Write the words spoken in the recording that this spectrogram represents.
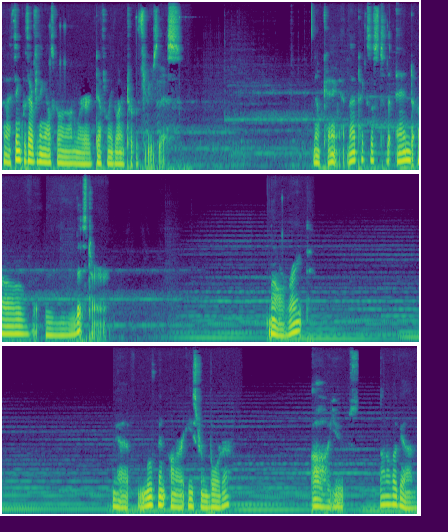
And I think with everything else going on, we're definitely going to refuse this. Okay, and that takes us to the end of this turn. Alright. We have movement on our eastern border. Oh, you son of a gun.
